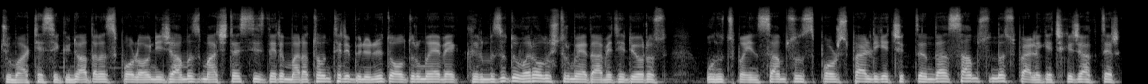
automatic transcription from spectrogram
Cumartesi günü Adana Spor'la oynayacağımız maçta sizleri maraton tribününü doldurmaya ve kırmızı duvarı oluşturmaya davet ediyoruz. Unutmayın Samsun Spor Süper Lig'e çıktığında Samsun'da Süper Lig'e çıkacaktır.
